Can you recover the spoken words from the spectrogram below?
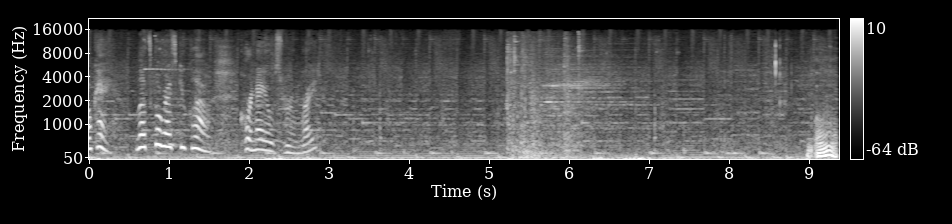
Okay, let's go rescue Cloud. Corneo's room, right? Oh.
